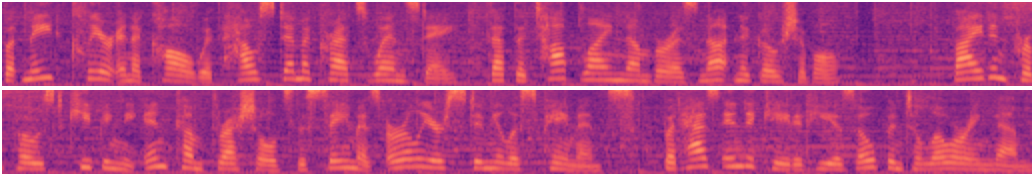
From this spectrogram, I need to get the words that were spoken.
but made clear in a call with House Democrats Wednesday, that the top line number is not negotiable. Biden proposed keeping the income thresholds the same as earlier stimulus payments, but has indicated he is open to lowering them.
